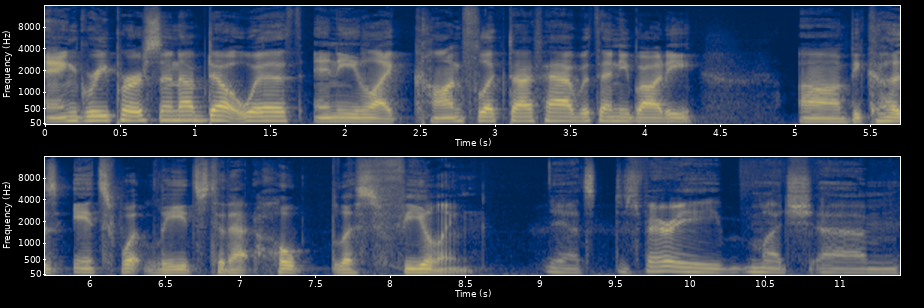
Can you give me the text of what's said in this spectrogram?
angry person I've dealt with, any like conflict I've had with anybody, uh, because it's what leads to that hopeless feeling. Yeah, it's it's very much um,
